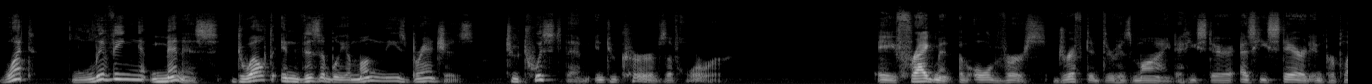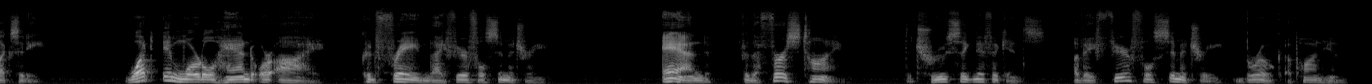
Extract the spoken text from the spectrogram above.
What living menace dwelt invisibly among these branches to twist them into curves of horror? A fragment of old verse drifted through his mind as he, stare, as he stared in perplexity. What immortal hand or eye could frame thy fearful symmetry? And for the first time, the true significance of a fearful symmetry broke upon him.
